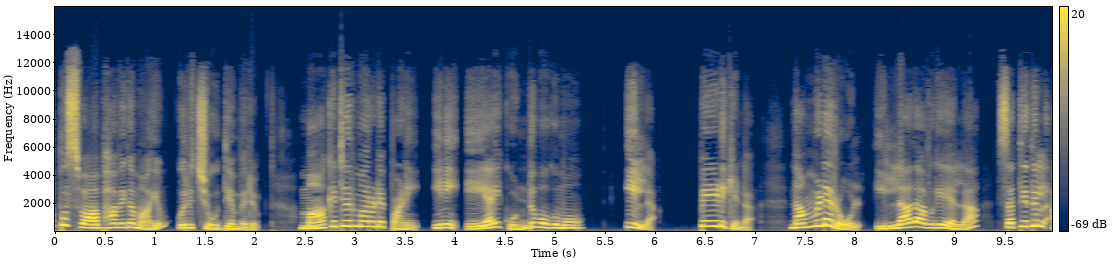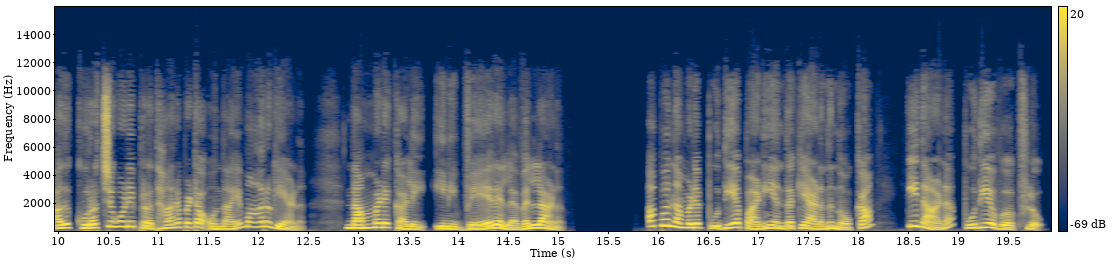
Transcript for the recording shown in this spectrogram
അപ്പൊ സ്വാഭാവികമായും ഒരു ചോദ്യം വരും. മാർക്കറ്റർമാരുടെ പണി ഇനി എ ഐ കൊണ്ടുപോകുമോ? ഇല്ല. പേടിക്കണ്ട. നമ്മുടെ റോൾ ഇല്ലാതാവുകയല്ല സത്യത്തിൽ അത് കുറച്ചുകൂടി പ്രധാനപ്പെട്ട ഒന്നായി മാറുകയാണ്. നമ്മുടെ കളി ഇനി വേറെ ലെവലിലാണ് അപ്പോൾ നമ്മുടെ പുതിയ പണി എന്തൊക്കെയാണെന്ന് നോക്കാം. ഇതാണ് പുതിയ വർക്ക് ഫ്ലോ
